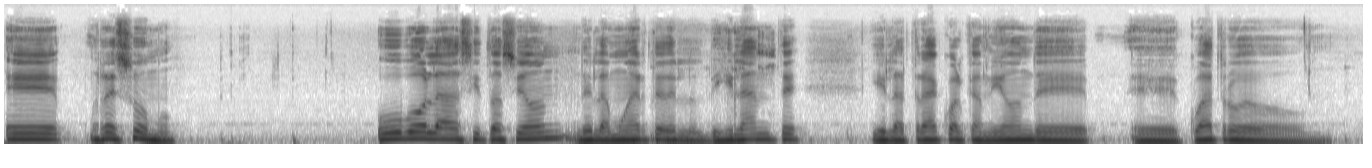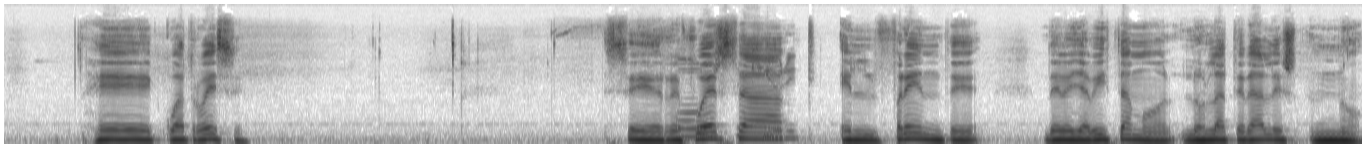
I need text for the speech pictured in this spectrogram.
Eh, resumo. Hubo la situación de la muerte del vigilante y el atraco al camión de eh, 4 G4S. Se refuerza el frente de Bellavista Mall, los laterales no.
